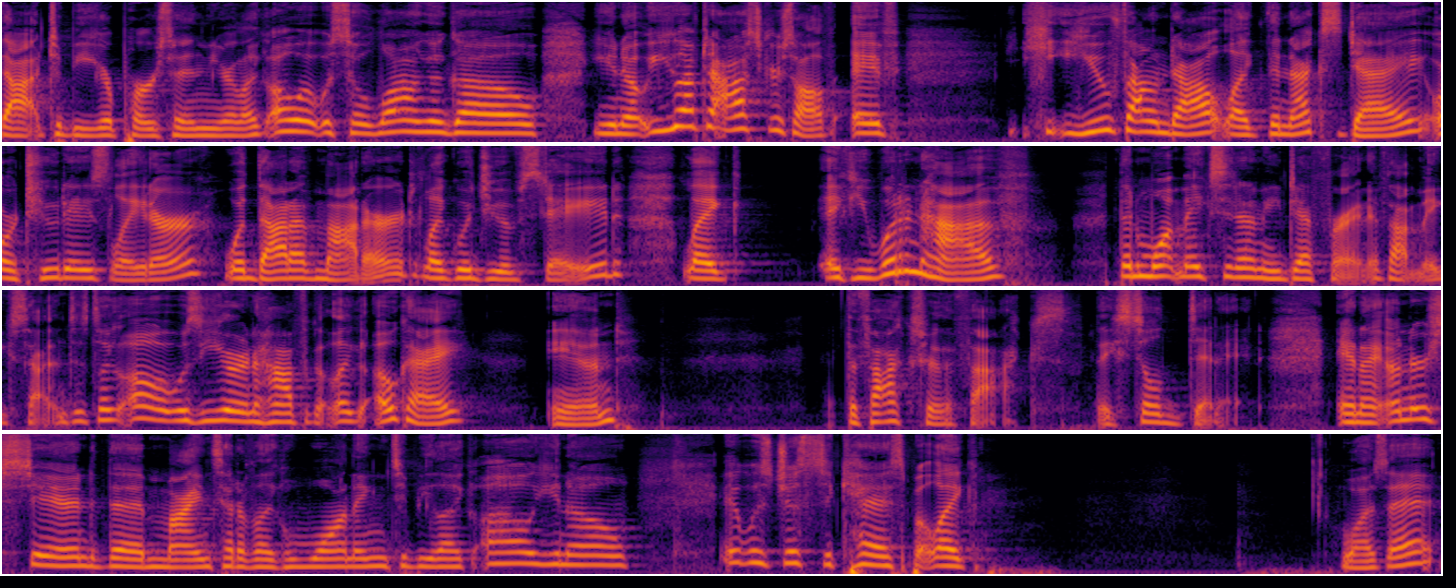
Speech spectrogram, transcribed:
that to be your person. You're like, oh, it was so long ago. You know, you have to ask yourself if, he, you found out like the next day or two days later, would that have mattered? Like, would you have stayed? Like, if you wouldn't have, then what makes it any different if that makes sense? It's like, oh, it was a year and a half ago. Like, okay, and the facts are the facts. They still did it. And I understand the mindset of like wanting to be like, oh, you know, it was just a kiss, but like, was it?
